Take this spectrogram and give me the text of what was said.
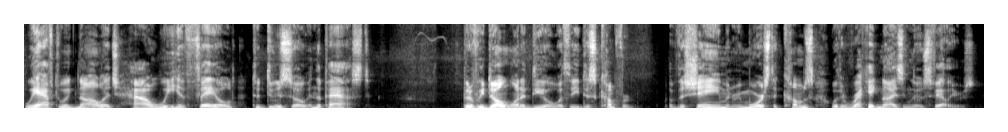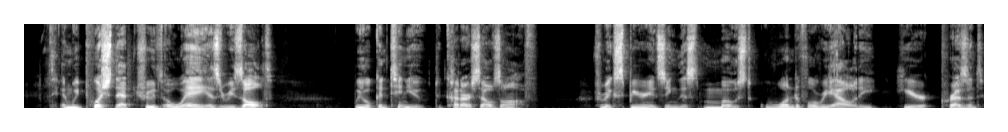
we have to acknowledge how we have failed to do so in the past. But if we don't want to deal with the discomfort of the shame and remorse that comes with recognizing those failures, and we push that truth away as a result, we will continue to cut ourselves off from experiencing this most wonderful reality here, present,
